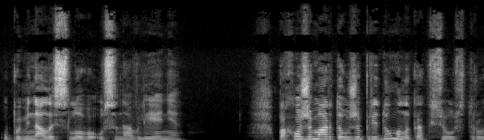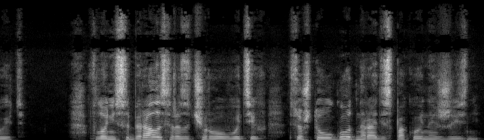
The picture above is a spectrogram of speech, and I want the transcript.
упоминалось слово «усыновление». Похоже, Марта уже придумала, как все устроить. Фло не собиралась разочаровывать их, все что угодно ради спокойной жизни.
